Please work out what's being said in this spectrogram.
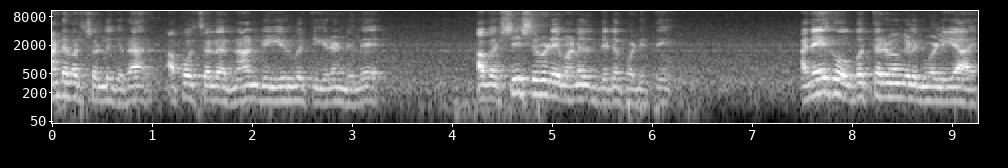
ஆண்டவர் சொல்லுகிறார் அப்போ சிலர் நான்கு இருபத்தி இரண்டிலே அவர் சீசருடைய மனதை திடப்படுத்தி அநேக உபத்திரவங்களின் வழியாய்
